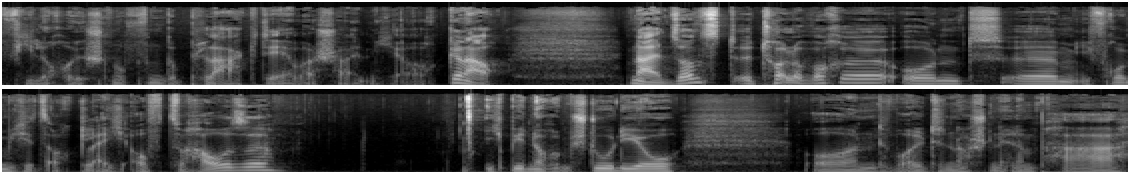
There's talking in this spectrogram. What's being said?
viele Heuschnupfen geplagte ja wahrscheinlich auch. Genau. Nein, sonst äh, tolle Woche und ähm, ich freue mich jetzt auch gleich auf zu Hause. Ich bin noch im Studio und wollte noch schnell ein paar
